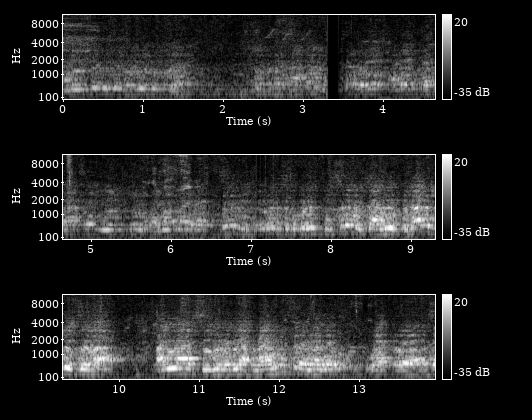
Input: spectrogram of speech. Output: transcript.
आणि एकत्रित भव्य अनेक प्रकारचे तिसरं वर्ष आहे सेवा आणि या सेवेमध्ये आपलाही सहभाग असा अ,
